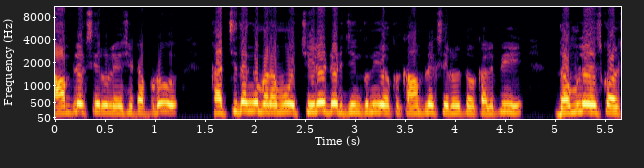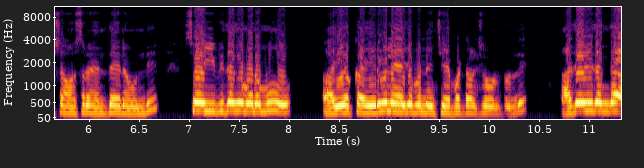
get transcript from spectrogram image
కాంప్లెక్స్ ఎరువులు వేసేటప్పుడు ఖచ్చితంగా మనము చీలేటెడ్ జింకుని యొక్క కాంప్లెక్స్ ఎరువులతో కలిపి దమ్ములు వేసుకోవాల్సిన అవసరం ఎంతైనా ఉంది. సో ఈ విధంగా మనము ఆ యొక్క ఎరువుల యాజమాన్యం చేపట్టాల్సి ఉంటుంది. అదేవిధంగా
